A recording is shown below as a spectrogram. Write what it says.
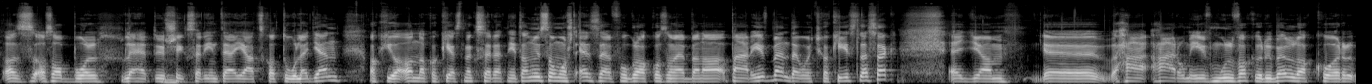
az, az abból lehetőség uh-huh. szerint eljátszható legyen, aki, annak, aki ezt meg szeretné tanulni. Szóval most ezzel foglalkozom ebben a pár évben, de hogyha kész leszek, egy um, há- három év múlva körülbelül, akkor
